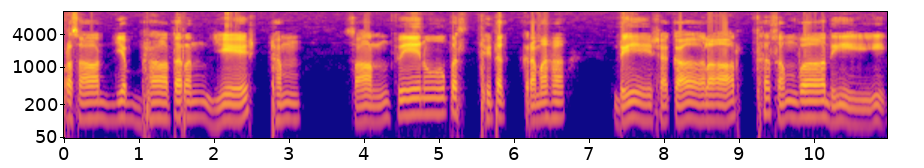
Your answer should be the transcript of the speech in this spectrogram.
प्रसाद्यभ्रातरम् ज्येष्ठम् सान्त्वेनोपस्थितक्रमः देशकालार्थसंवादी।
